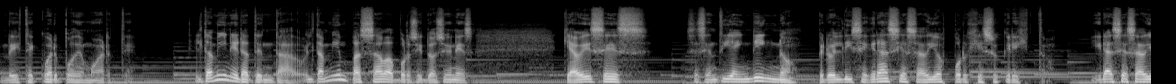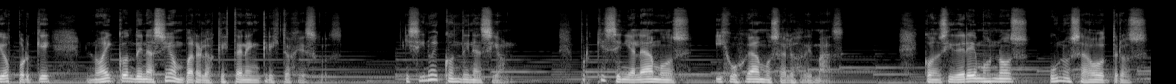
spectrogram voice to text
de este cuerpo de muerte? Él también era tentado, él también pasaba por situaciones que a veces se sentía indigno, pero él dice gracias a Dios por Jesucristo. Y gracias a Dios porque no hay condenación para los que están en Cristo Jesús. Y si no hay condenación, ¿por qué señalamos y juzgamos a los demás? Considerémonos unos a otros,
